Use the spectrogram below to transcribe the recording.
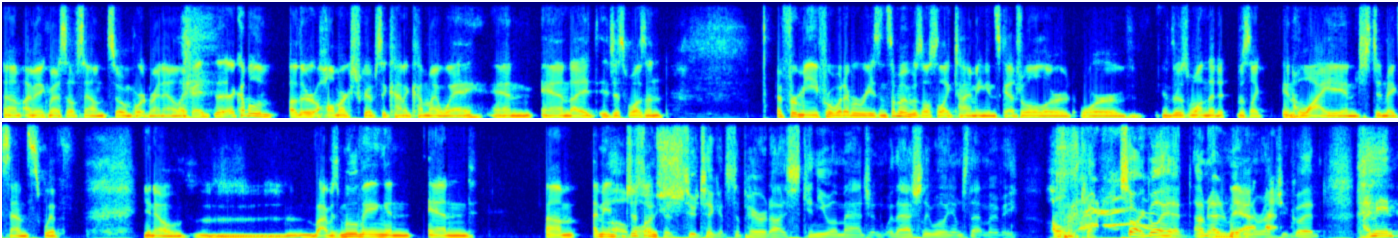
um, I make myself sound so important right now. Like I, a couple of other Hallmark scripts that kind of come my way, and and I it just wasn't for me for whatever reason. Some of it was also like timing and schedule, or or there's one that was like in Hawaii and just didn't make sense with, you know, I was moving and and um, I mean, Oh, just boy, on sh- two tickets to paradise. Can you imagine with Ashley Williams that movie? Holy cow! Sorry, go ahead. I'm not going Yeah, to interrupt you. Go ahead. I mean,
